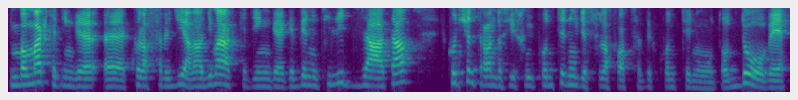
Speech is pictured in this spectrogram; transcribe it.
l'inbound marketing è quella strategia no, di marketing che viene utilizzata concentrandosi sui contenuti e sulla forza del contenuto, dove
